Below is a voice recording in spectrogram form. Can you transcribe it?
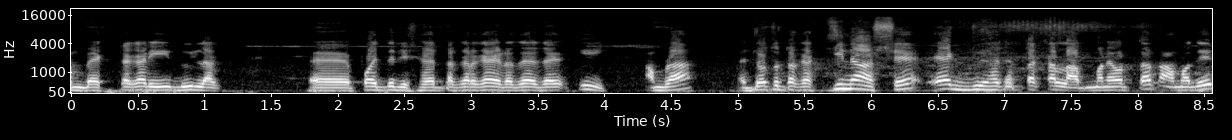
আমরা একটা গাড়ি দুই লাখ পঁয়ত্রিশ হাজার টাকার গাড়িটা দেওয়া যায় কি, আমরা যত টাকা কিনা আসে, এক, দুই হাজার টাকা লাভ। মানে অর্থাৎ আমাদের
